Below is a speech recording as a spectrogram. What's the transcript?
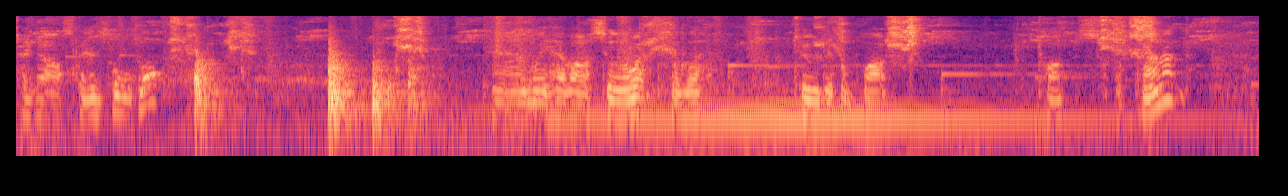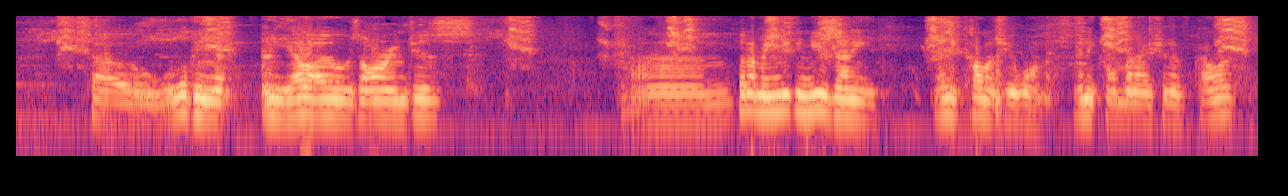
Take our stencils off. And we have our silhouette for the two different parts types of planet. So we're looking at yellows, oranges um, but I mean you can use any any colours you want, any combination of colours.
